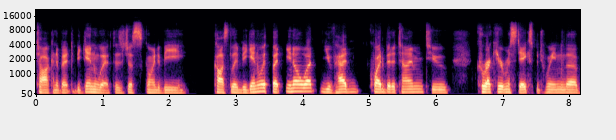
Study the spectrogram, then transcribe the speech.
talking about to begin with is just going to be costly to begin with. But you know what? You've had quite a bit of time to correct your mistakes between the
